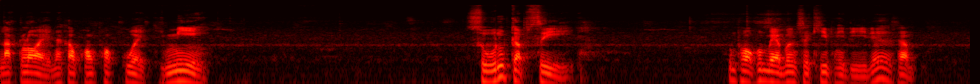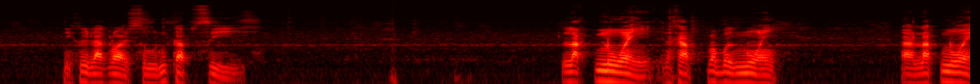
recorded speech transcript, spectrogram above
หลักร้อยนะครับ ของพอกล้วยจิมี่ศูนย์กับสี่คุณพ่อคุณแม่เบิ่งสคริปต์ให้ดีเด้อครับ นี่คือหลักร้อยศูนย์กับสี่ หลักหน่วยนะครับมาเบิ่งหน่วยอ่าหลักหน่วย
